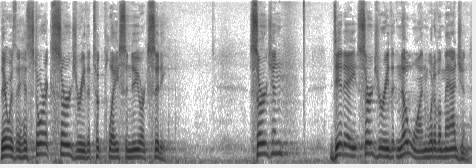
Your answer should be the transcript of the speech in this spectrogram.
there was a historic surgery that took place in New York City. Surgeon did a surgery that no one would have imagined,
